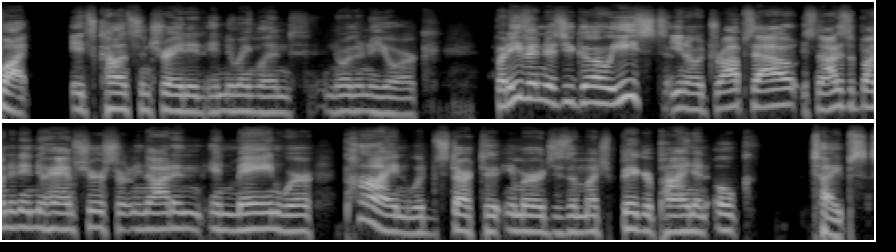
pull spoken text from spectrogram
but it's concentrated in New England, Northern New York. But even as you go east, you know, it drops out. It's not as abundant in New Hampshire, certainly not in, in Maine, where pine would start to emerge as a much bigger pine and oak types,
